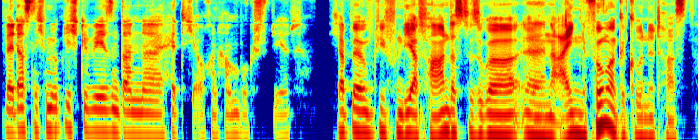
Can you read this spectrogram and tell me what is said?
Wäre das nicht möglich gewesen, dann äh, hätte ich auch in Hamburg studiert. Ich habe ja irgendwie von dir erfahren, dass du sogar äh, eine eigene Firma gegründet hast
